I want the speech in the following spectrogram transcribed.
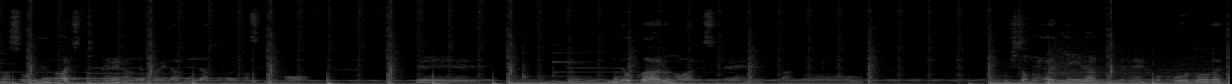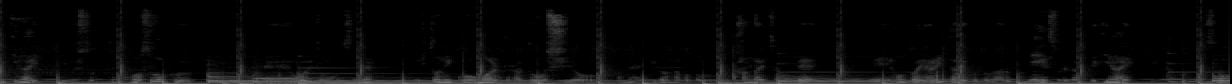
まあ、そういうのはちょっとね、あのやっぱりダメだと思いますけども、えー、まあ、よくあるのはですね、あの人目が気になってね、こう行動ができないっていう人ってものすごく、えー、多いと思うんですよね。人にこう思われたらどうしようとかね、いろんなことを考えちゃって、はやりたいことがあるのに、それができないっていうことがすごく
